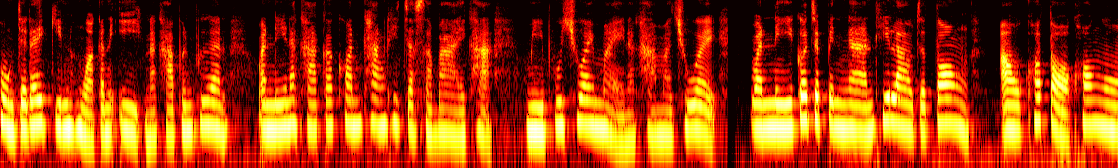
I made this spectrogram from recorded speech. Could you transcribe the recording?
คงจะได้กินหัวกันอีกนะคะ เพื่อนๆ วันนี้นะคะก็ค่อนข้างที่จะสบายค่ะ มีผู้ช่วยใหม่นะคะมาช่วย วันนี้ก็จะเป็นงานที่เราจะต้อง เอาข้อต่อข้องอ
